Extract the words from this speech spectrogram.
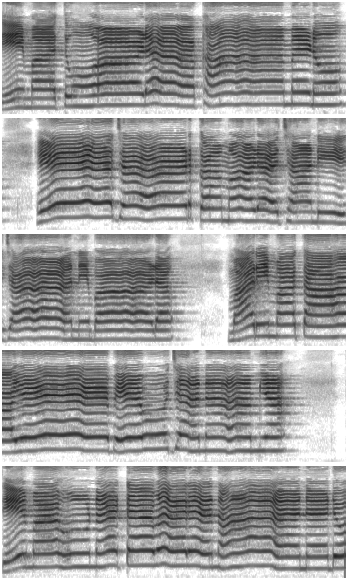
તેમાં તું અડખામણો હે જડ કમળ છાંડી જાને બાળા. મારી માતા એ બેઉ જન્મ્યા. તેમાં હું નટવર નાનડો.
